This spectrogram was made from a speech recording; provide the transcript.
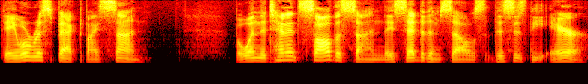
They will respect my son. But when the tenants saw the son, they said to themselves, This is the heir.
